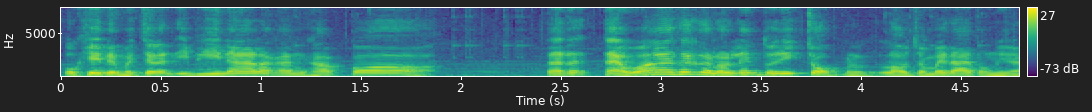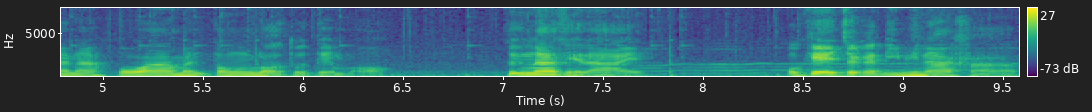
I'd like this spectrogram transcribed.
โอเคเดี๋ยวมาเจอกันอีพีหน้าแล้วกันครับก็ แต่แต่ว่าถ้าเกิดเราเล่นตัวนี้จบเราจะไม่ได้ตรงนี้แล้วนะ เพราะว่ามันต้องรอตัวเต็มออก ซึ่งน่าเสียดาย โอเคเจอกันอีพีหน้าครับ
